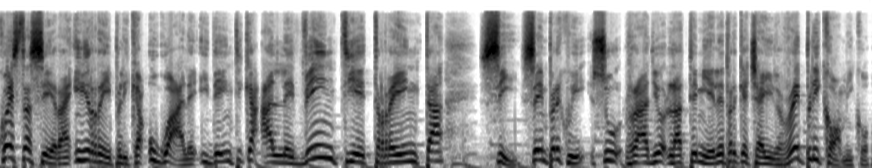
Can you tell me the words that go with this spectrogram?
questa sera in replica uguale, identica alle 20.30, sì, sempre qui su Radio Latte Miele perché c'è il replicomico.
